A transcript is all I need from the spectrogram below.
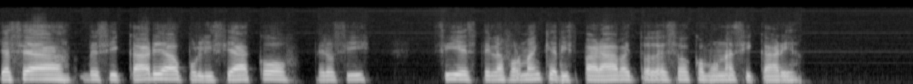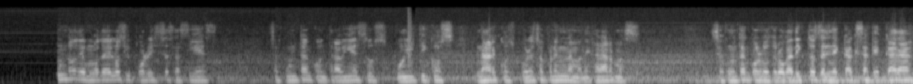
ya sea de sicaria o policíaco, pero sí, sí, este, la forma en que disparaba y todo eso como una sicaria. Mundo de modelos y policías así es. Se juntan con traviesos, políticos, narcos, por eso aprenden a manejar armas. Se juntan con los drogadictos del Necaxa que cada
